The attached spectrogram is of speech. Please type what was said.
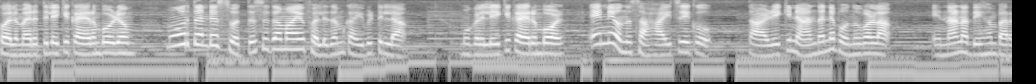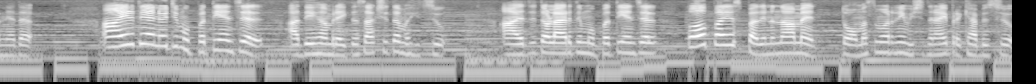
കൊലമരത്തിലേക്ക് കയറുമ്പോഴും മൂർ തന്റെ സ്വത്വസിദ്ധമായ ഫലിതം കൈവിട്ടില്ല. മുകളിലേക്ക് കയറുമ്പോൾ എന്നെ ഒന്ന് സഹായിച്ചേക്കോ. താഴേക്ക് ഞാൻ തന്നെ പൊന്നുകൊള്ളാം എന്നാണ് അദ്ദേഹം പറഞ്ഞത്. ആയിരത്തി അഞ്ഞൂറ്റി മുപ്പത്തിയഞ്ചിൽ അദ്ദേഹം രക്തസാക്ഷിത്വം വഹിച്ചു. ആയിരത്തി തൊള്ളായിരത്തി മുപ്പത്തിയഞ്ചിൽ പോപ്പയസ് പതിനൊന്നാമൻ തോമസ് മോറിനെ വിശുദ്ധനായി പ്രഖ്യാപിച്ചു.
